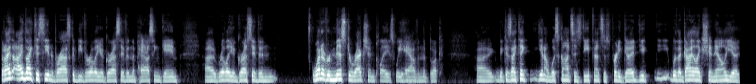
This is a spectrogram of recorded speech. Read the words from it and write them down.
But I'd, I'd like to see Nebraska be really aggressive in the passing game, uh, really aggressive in whatever misdirection plays we have in the book. Uh, because I think you know Wisconsin's defense is pretty good. You, you, with a guy like Chenal, you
